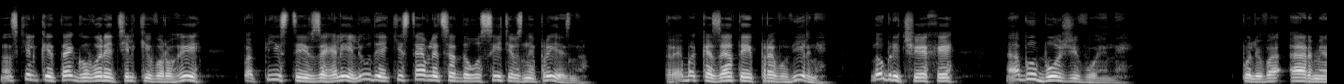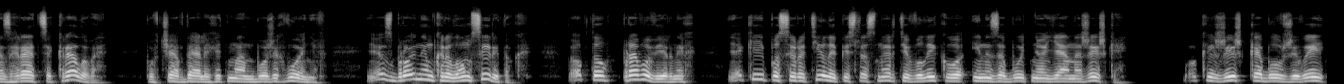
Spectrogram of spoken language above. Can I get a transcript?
оскільки так говорять тільки вороги, папісти і взагалі люди, які ставляться до гуситів з неприязню. Треба казати правовірні, добрі чехи або божі воїни. Польова армія з Граця Кралове, повчав далі гетьман божих воїнів, є збройним крилом сиріток, тобто правовірних, які посиротіли після смерті великого і незабутнього Яна Жишки. Поки Жишка був живий,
